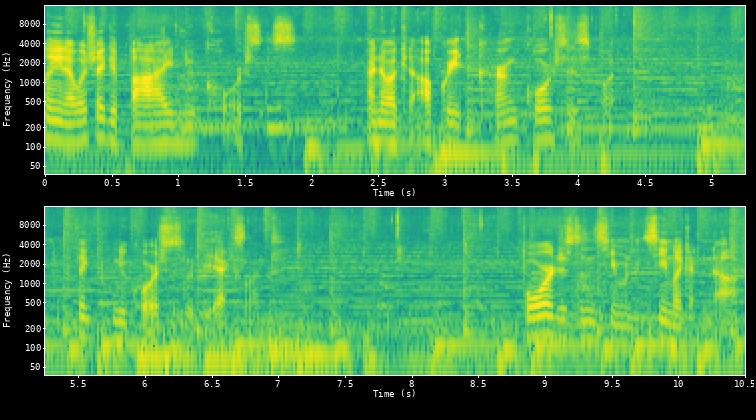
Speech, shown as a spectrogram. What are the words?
I wish I could buy new courses. I know I can upgrade the current courses, but I think new courses would be excellent. Four just doesn't seem seem like enough.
